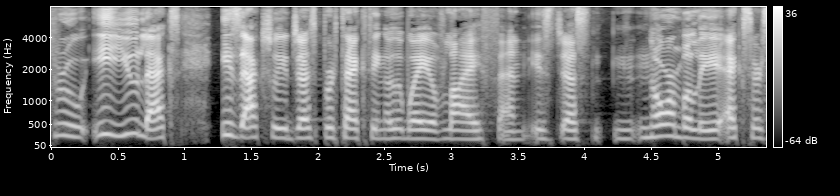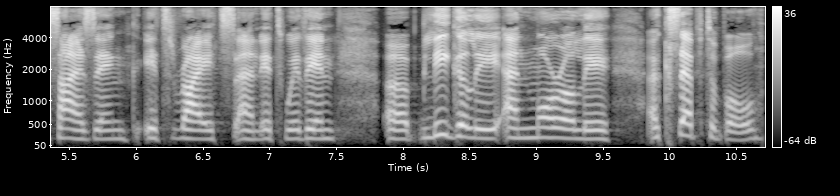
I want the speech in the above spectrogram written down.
through EU lex, is actually just protecting a way of life and is just normally exercising its rights and it's within uh, legally and morally acceptable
